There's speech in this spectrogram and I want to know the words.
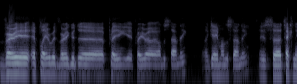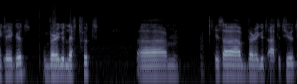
very a player with very good uh, playing player understanding, game understanding. He's technically good, very good left foot. Um, he's a very good attitude,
